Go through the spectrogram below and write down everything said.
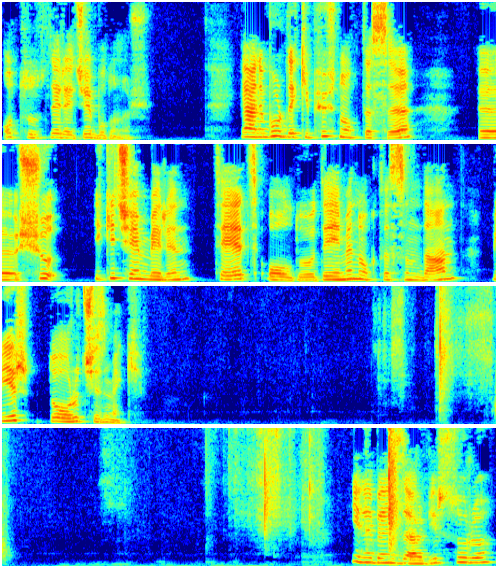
30 derece bulunur. Yani buradaki püf noktası e, şu iki çemberin teğet olduğu değme noktasından bir doğru çizmek. Yine benzer bir soru.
